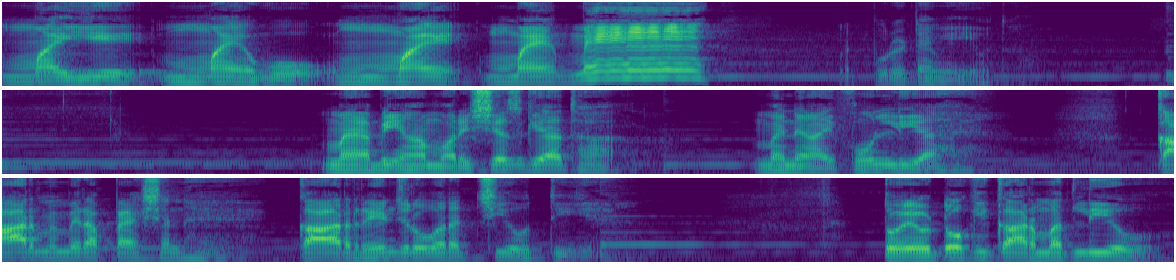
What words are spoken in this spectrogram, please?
मैं ये मैं वो मैं मैं मैं पूरे टाइम यही होता। मैं अभी यहाँ मॉरिशियस गया था। मैंने आईफोन लिया है। कार में मेरा पैशन है। कार रेंज रोवर अच्छी होती है। टोयोटो की कार मत लियो।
